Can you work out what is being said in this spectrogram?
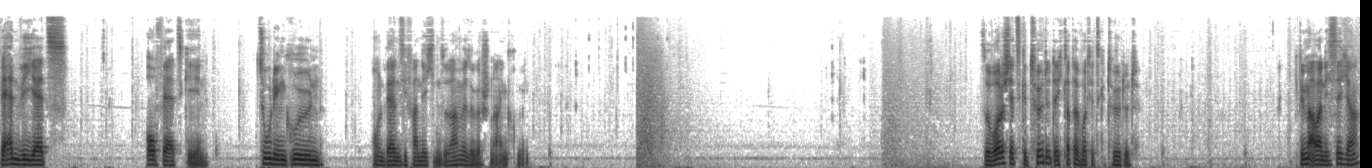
werden wir jetzt aufwärts gehen. Zu den Grünen. Und werden sie vernichten. So, da haben wir sogar schon einen Grün. So, wurde ich jetzt getötet? Ich glaube, der wurde jetzt getötet. Ich bin mir aber nicht sicher.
